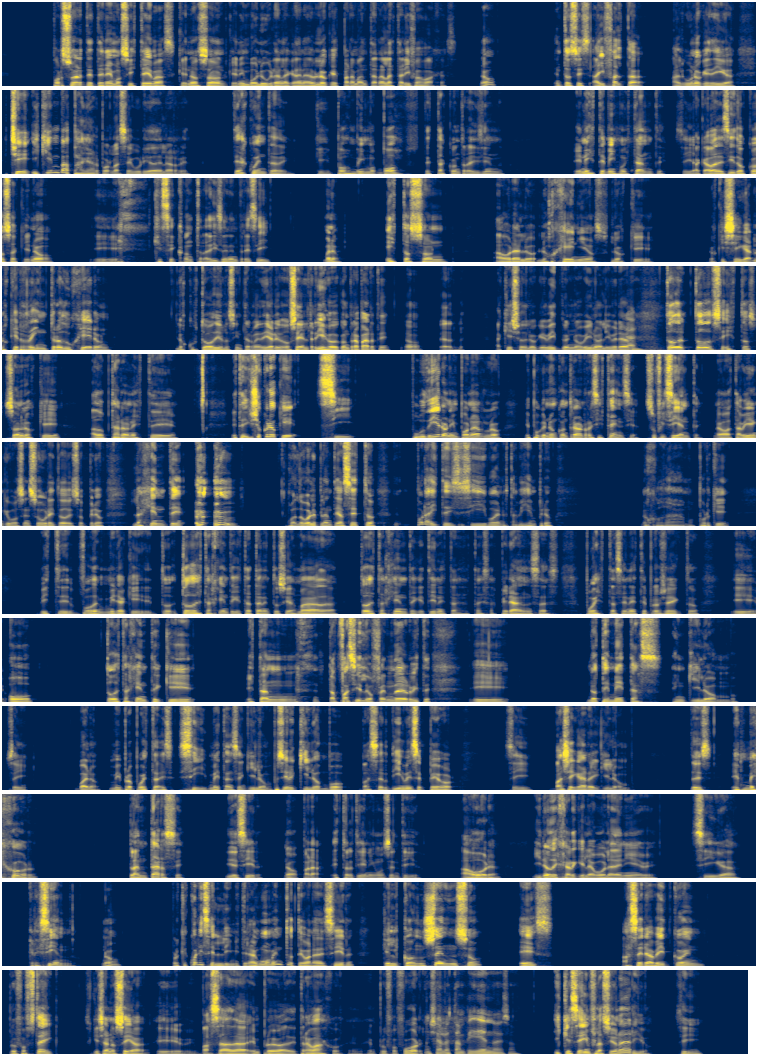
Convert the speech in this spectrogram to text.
por suerte tenemos sistemas que no son, que no involucran la cadena de bloques para mantener las tarifas bajas, ¿no? Entonces ahí falta alguno que diga, che, ¿y quién va a pagar por la seguridad de la red? ¿Te das cuenta de que vos mismo, vos te estás contradiciendo en este mismo instante. ¿sí? Acabas de decir dos cosas que no, eh, que se contradicen entre sí. Bueno, estos son ahora lo- los genios, los que, los que llegaron, los que reintrodujeron los custodios, los intermediarios, o sea, el riesgo de contraparte, ¿no? Aquello de lo que Bitcoin nos vino a liberar. Claro. Todo- todos estos son los que adoptaron este, este. Yo creo que si pudieron imponerlo es porque no encontraron resistencia suficiente. No, está bien que vos censura y todo eso, pero la gente, cuando vos le planteas esto, por ahí te dice, sí, bueno, está bien, pero no jodamos, porque, viste, mira que to- toda esta gente que está tan entusiasmada, toda esta gente que tiene estas, estas esperanzas puestas en este proyecto, eh, o toda esta gente que es tan, tan fácil de ofender, ¿viste? Eh, no te metas en quilombo, ¿sí? Bueno, mi propuesta es, sí, métanse en quilombo. Pues si el quilombo va a ser 10 veces peor, ¿sí? Va a llegar al quilombo. Entonces, es mejor plantarse y decir, no, pará, esto no tiene ningún sentido. Ahora, y no dejar que la bola de nieve siga creciendo, ¿no? Porque ¿cuál es el límite? En algún momento te van a decir que el consenso es hacer a Bitcoin proof of stake, así que ya no sea eh, basada en prueba de trabajo, en, en proof of work, Y ya lo están pidiendo eso. y que sea inflacionario, ¿sí?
